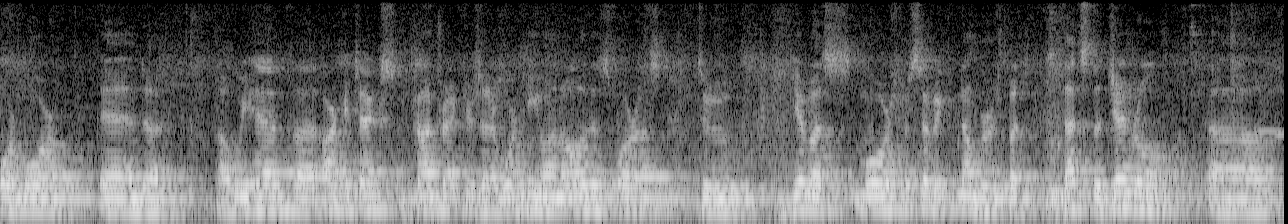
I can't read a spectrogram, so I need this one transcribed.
or more. And uh, uh, we have uh, architects and contractors that are working on all of this for us to give us more specific numbers, but that's the general uh,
